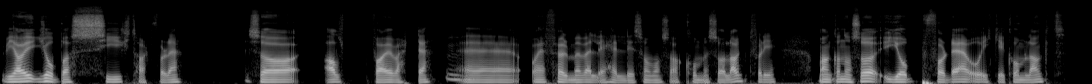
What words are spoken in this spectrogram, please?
Vi har jo jobba sykt hardt for det. Så alt var jo verdt det. Mm. Eh, og jeg føler meg veldig heldig som også har kommet så langt, fordi man kan også jobbe for det og ikke komme langt,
